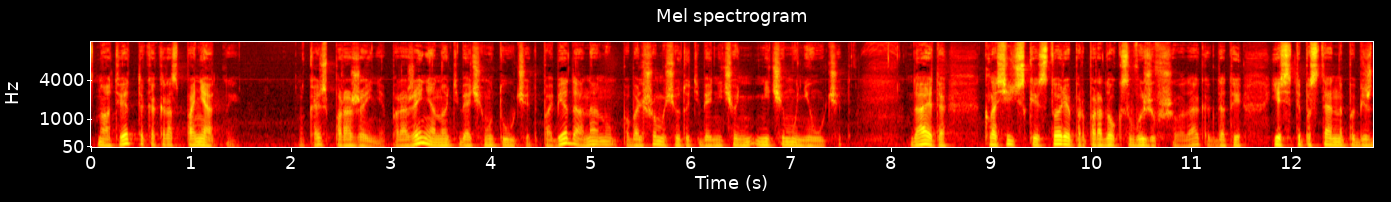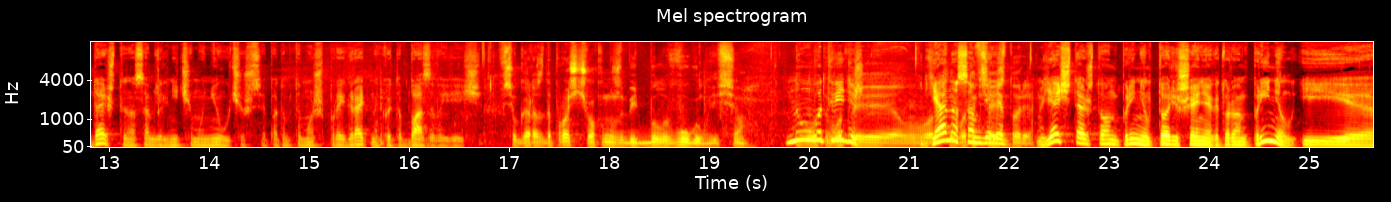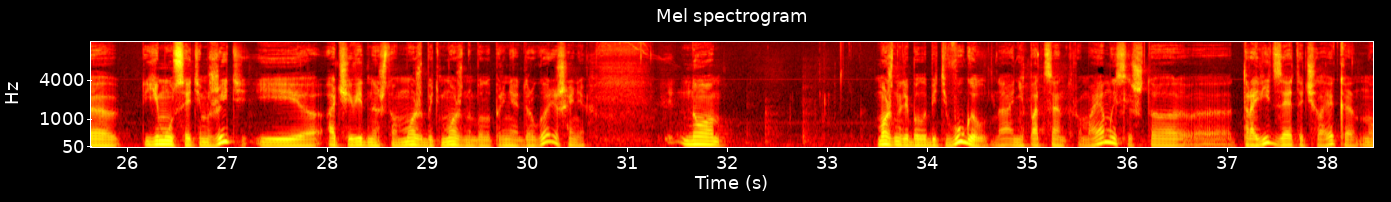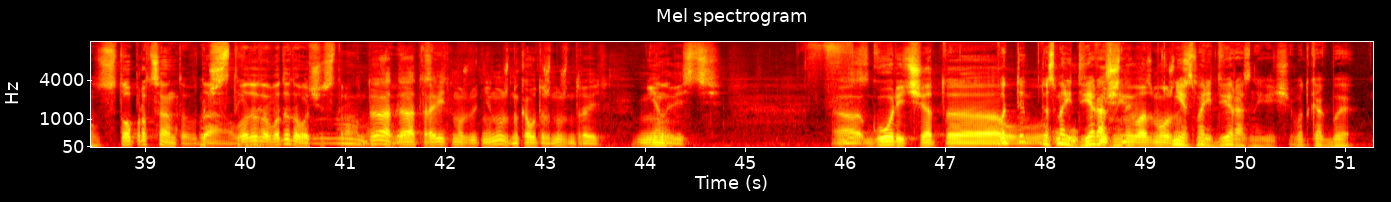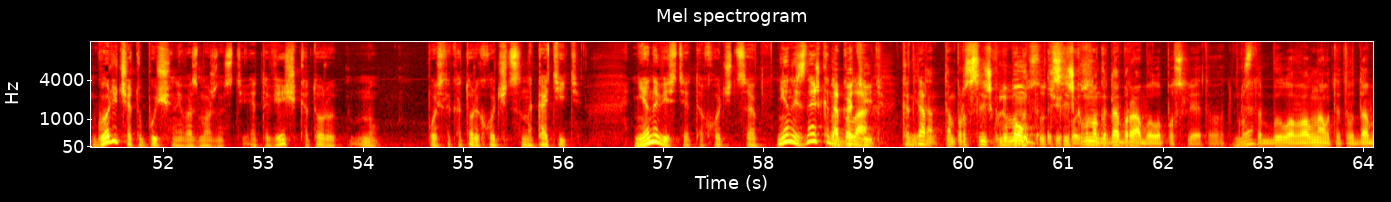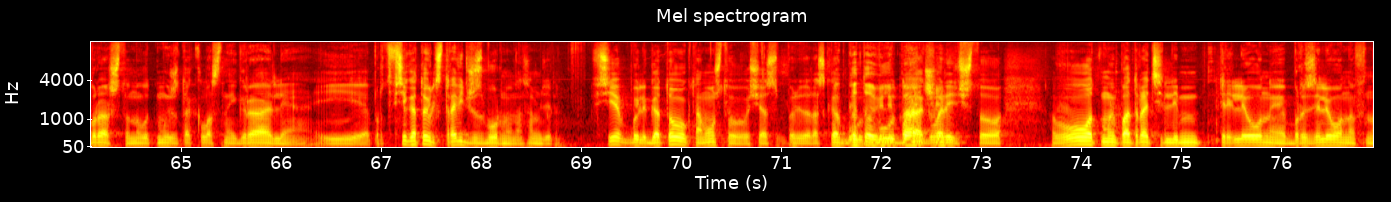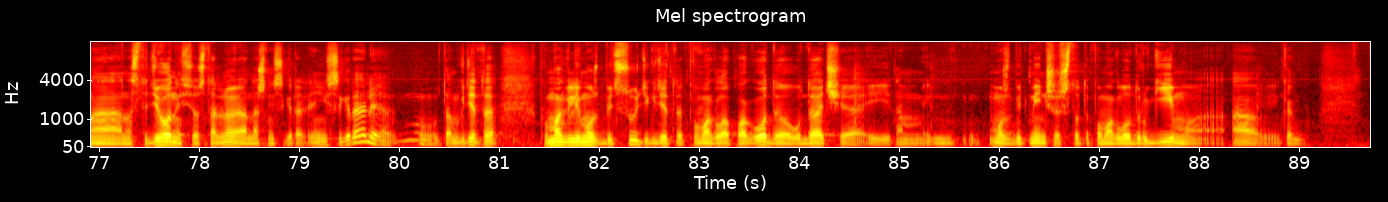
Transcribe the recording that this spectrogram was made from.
Но ответ-то как раз понятный. Ну, конечно, поражение. Поражение, оно тебя чему-то учит. Победа, она, ну, по большому счету, тебя ничего, ничему не учит. Да, это классическая история про парадокс выжившего, да, когда ты, если ты постоянно побеждаешь, ты на самом деле ничему не учишься, потом ты можешь проиграть на какой-то базовой вещи. Все гораздо проще, чуваку нужно бить было в угол, и все. Ну, вот, видишь, и- вот- я на вот и самом деле, история. я считаю, что он принял то решение, которое он принял, и э, ему с этим жить, и э, очевидно, что, может быть, можно было принять другое решение, но можно ли было бить в угол, да, а не по центру? Моя мысль, что э, травить за это человека, ну, Сто процентов, да. Очень Вот стыдно. это, вот это очень странно. Ну, да, да, травить, может быть, не нужно, но кого-то же нужно травить. Ненависть. э, горечь от э, Вот ты, да смотри, две упущенной разные возможности. Нет, смотри, две разные вещи. Вот как бы горечь от упущенной возможности – это вещь, которую, ну, после которой хочется накатить. Ненависть – это хочется... Ненависть, знаешь, когда Накатить. была? Когда... Там, там просто слишком, В любом много, случае слишком хочется много добра было после этого. Просто была волна вот этого добра, что ну вот мы же так классно играли. И просто все готовились травить же сборную, на самом деле. Все были готовы к тому, что сейчас рассказ будут, будут, да, говорить, что вот мы потратили триллионы бразилионов на, на стадион и все остальное, а наши не сыграли. Они сыграли, ну, там где-то помогли, может быть, судьи, где-то помогла погода, удача, и там, и, может быть, меньше что-то помогло другим, а, а, как бы-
